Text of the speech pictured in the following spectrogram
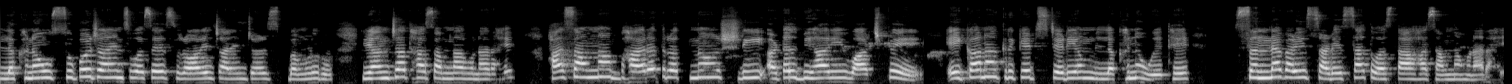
Lucknow Super Giants versus Royal Challengers Bengaluru यांच्यात हा सामना होणार आहे. हा सामना भारतरत्न श्री अटल बिहारी वाजपेयी एकाना क्रिकेट स्टेडियम लखनौ येथे संध्याकाळी साडेसात वाजता हा सामना होणार आहे.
